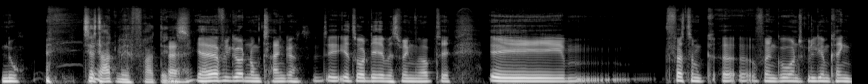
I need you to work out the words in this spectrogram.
nu til at starte med fra Ja, Dennis. jeg har i hvert fald gjort nogle tanker. Det, jeg tror, det er, jeg vil svinge mig op til. Øh, først om, øh, for en god undskyld lige omkring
